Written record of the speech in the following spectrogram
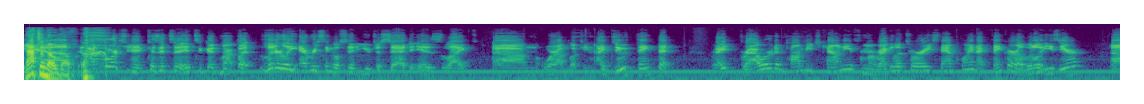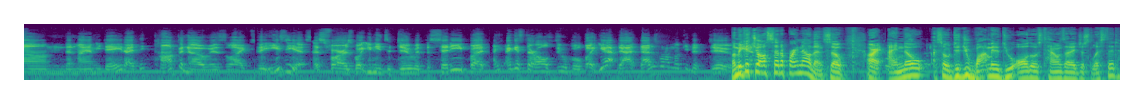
that's a no go. Unfortunate because it's a it's a good mark, but literally every single city you just said is like um, where I'm looking. I do think that right Broward and Palm Beach County, from a regulatory standpoint, I think are a little easier. Um, than Miami Dade. I think Pompano is like the easiest as far as what you need to do with the city, but I, I guess they're all doable. But yeah, that that is what I'm looking to do. Let me get Yeah. you all set up right now then. So all right, I know. So did you want me to do all those towns that I just listed?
